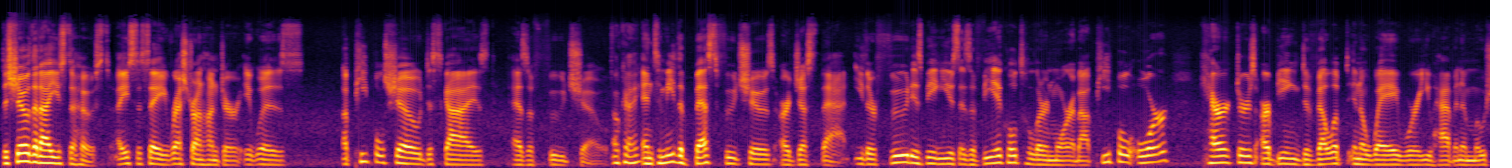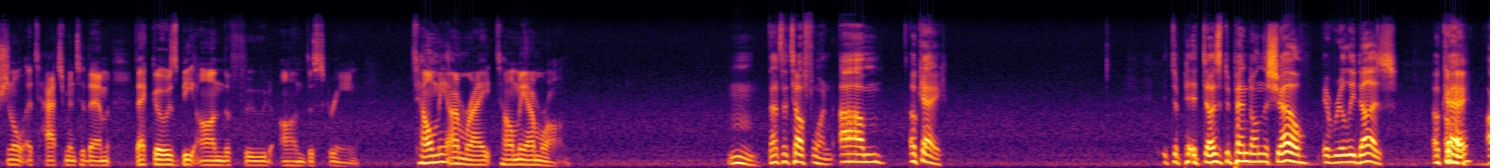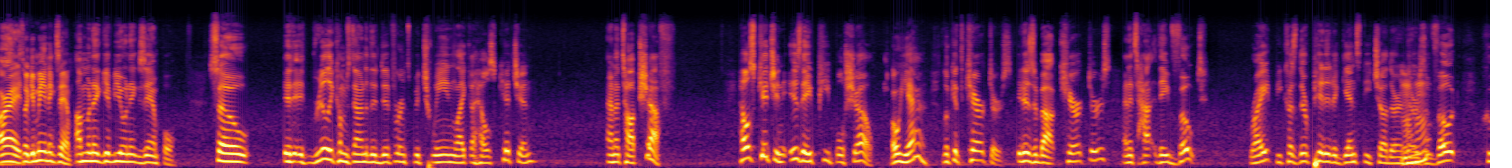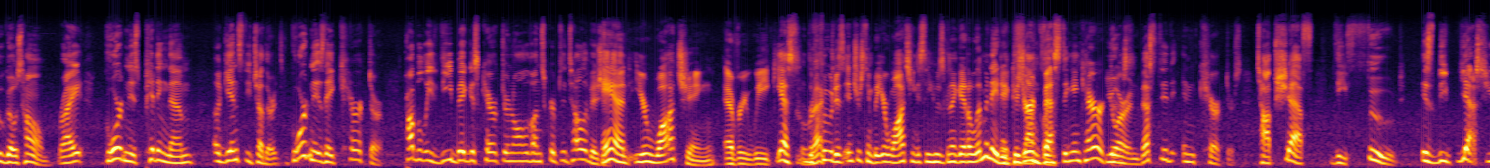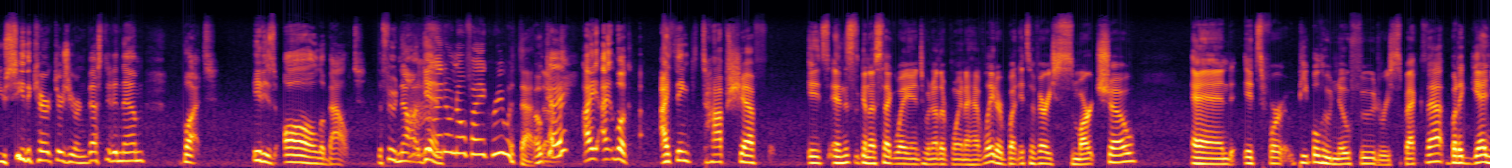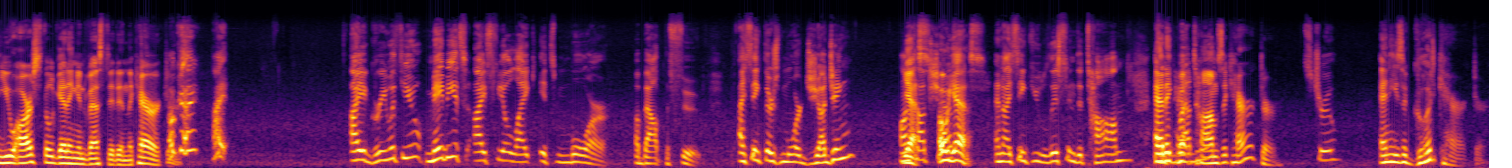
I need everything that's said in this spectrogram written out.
The show that I used to host, I used to say Restaurant Hunter. It was a people show disguised as a food show. Okay. And to me, the best food shows are just that. Either food is being used as a vehicle to learn more about people or characters are being developed in a way where you have an emotional attachment to them that goes beyond the food on the screen. Tell me I'm right. Tell me I'm wrong. Mm, that's a tough one. Um, okay. It, de- it does depend on the show. It really does. Okay. Okay. All right. So give me an example. I'm going to give you an example. So it, it really comes down to the difference between like a Hell's Kitchen and a Top Chef. Hell's Kitchen is a people show. Oh yeah. Look at the characters. It is about characters and it's how they vote, right? Because they're pitted against each other and there's mm-hmm. a vote who goes home, right? Gordon is pitting them against each other. It's, Gordon is a character, probably the biggest character in all of unscripted television. And you're watching every week. Yes, Correct. the food is interesting, but you're watching to see who's going to get eliminated because you're investing in characters. You are invested in characters. Top Chef, the food is the yes, you see the characters, you're invested in them, but it is all about the food. Now again, I don't know if I agree with that. okay. I, I look. I think Top Chef is, and this is going to segue into another point I have later. But it's a very smart show, and it's for people who know food, respect that. But again, you are still getting invested in the characters. Okay. I I agree with you. Maybe it's I feel like it's more about the food. I think there's more judging on yes. Top oh, Chef. Oh yes. And I think you listen to Tom. And it, but Tom's a character. It's true. and he's a good character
